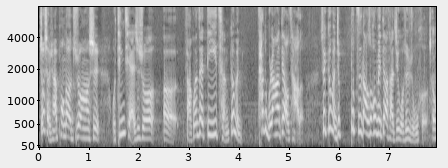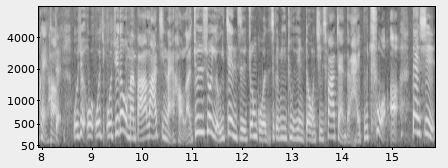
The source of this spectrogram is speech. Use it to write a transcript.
周小璇碰到的状况是，我听起来是说，呃，法官在第一层根本他就不让他调查了。所以根本就不知道说后面调查结果是如何。OK，好，对我觉我我我觉得我们把它拉进来好了，就是说有一阵子中国的这个 Me Too 运动其实发展的还不错啊，但是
